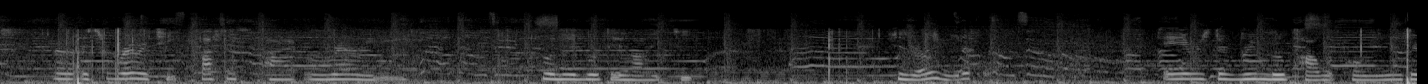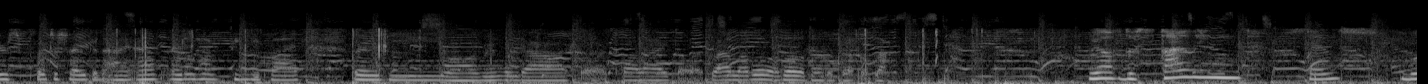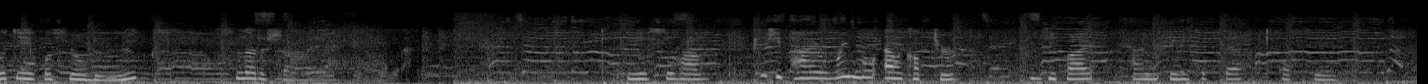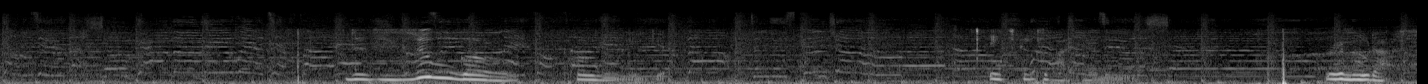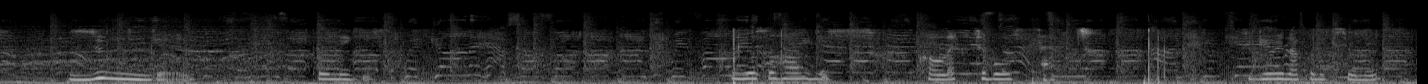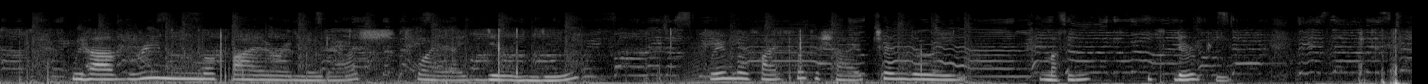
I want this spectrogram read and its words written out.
Uh, it's rarity, fashion style rarity. Beauty rarity. She's really beautiful. Here's the Rainbow Power Pony. Here's Fluttershy that I have. I don't have Pinkie Pie, Rarity, or uh, Rainbow Dash, or Twilight, or blah blah blah blah blah blah blah blah blah. We have the Styling Sense Beauté et Coiffure de Luxe Fluttershy. We also have Pinkie Pie Rainbow Helicopter Pie and helicopter costume. The Zungo pony. It's Pie and Rainbow Dash. Zungo pony We also have this collectible set figurine à collectionner. We have Rainbow Fire Rainbow Dash, Twilight Doing Do, Rainbow Fire Fluttershy, Chandelier Muffin, it's Derpy.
